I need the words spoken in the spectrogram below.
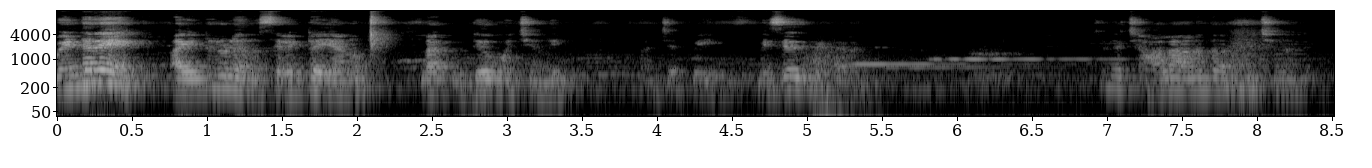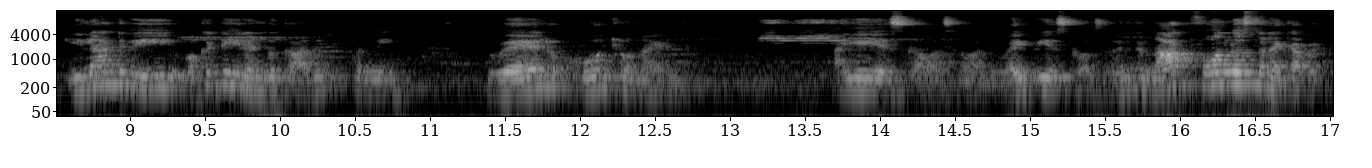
వెంటనే ఆ ఇంటర్వ్యూ నేను సెలెక్ట్ అయ్యాను నాకు ఉద్యోగం వచ్చింది అని చెప్పి మెసేజ్ పెట్టారండి చాలా ఆనందం అనిపించిందండి. ఇలాంటివి ఒకటి రెండు కాదు కొన్ని వేల కోట్లు ఉన్నాయండి. ఐఏఎస్ కావాల్సిన వాళ్ళు ఐపీఎస్ కావాల్సిన వాళ్ళు. ఎందుకంటే నాకు ఫోన్లు వస్తున్నాయి కాబట్టి.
